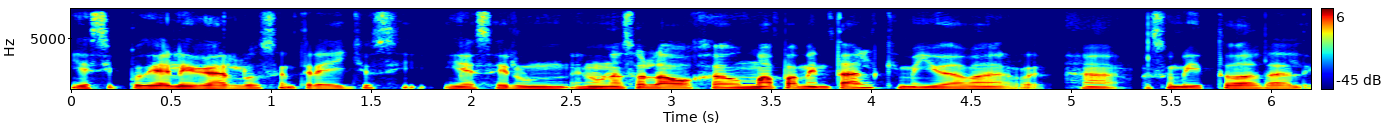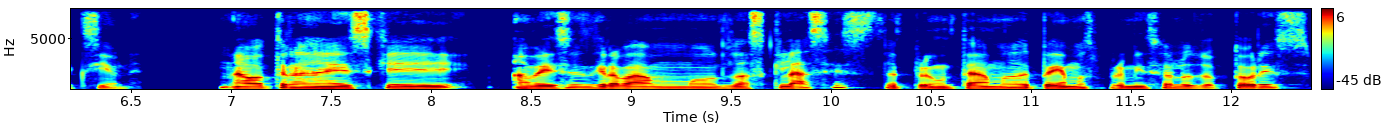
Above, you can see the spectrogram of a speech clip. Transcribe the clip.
y así podía ligarlos entre ellos y, hacer un, en una sola hoja un mapa mental que me ayudaba a, resumir todas las lecciones. La otra es que a veces grabábamos las clases, le preguntábamos, le pedíamos permiso a los doctores,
